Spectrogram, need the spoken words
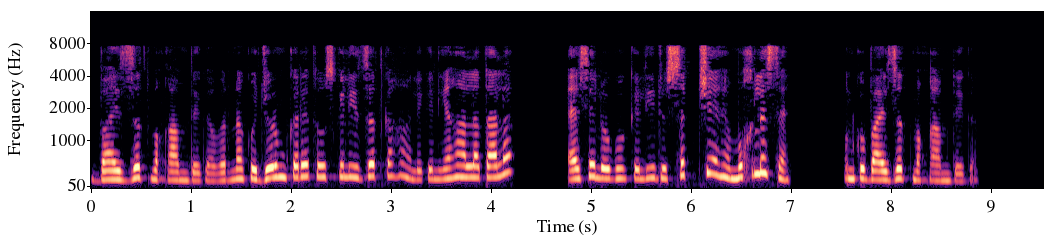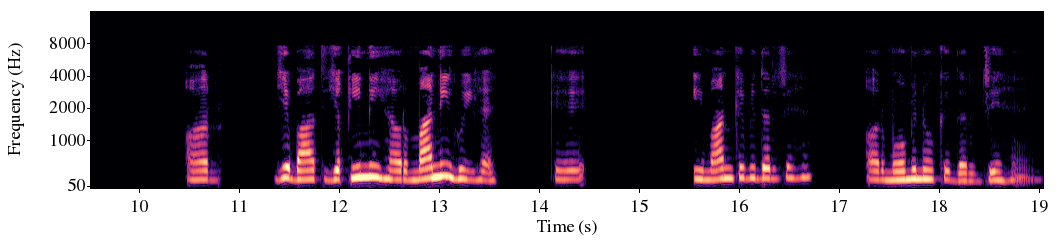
बाइज्जत मकाम देगा, वरना कोई जुर्म करे तो उसके लिए इज़्ज़त कहाँ? लेकिन यहाँ अल्लाह ताला ऐसे लोगों के लिए जो सच्चे हैं, मुखलिस हैं, उनको बाइज्जत मकाम देगा। और ये बात यकीनी है और मानी हुई है कि ईमान के भी दर्जे हैं और मोमिनों के दर्जे हैं।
